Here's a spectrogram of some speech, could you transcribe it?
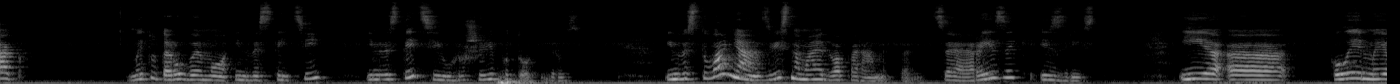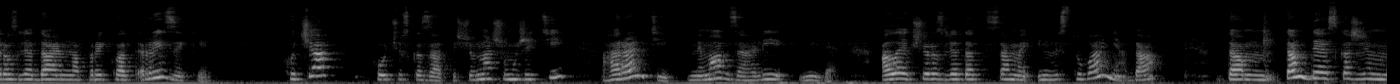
Так, ми тут робимо інвестиції. Інвестиції у грошові потоки, друзі. Інвестування, звісно, має два параметри: це ризик і зріст. І е, коли ми розглядаємо, наприклад, ризики, хоча хочу сказати, що в нашому житті гарантій нема взагалі ніде. Але якщо розглядати саме інвестування, да, там, там, де, скажімо,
